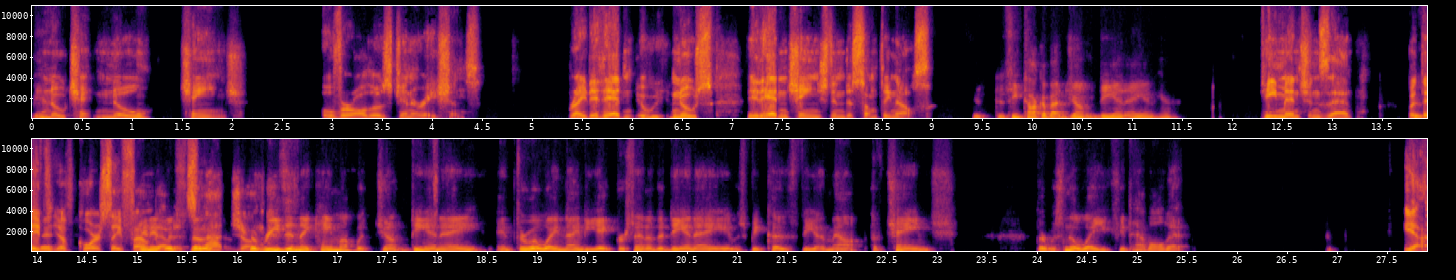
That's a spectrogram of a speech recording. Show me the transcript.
Yeah. No change, no change over all those generations. Right. It hadn't, it, no, it hadn't changed into something else. Does he talk about junk DNA in here? He mentions that. but they, They- of course, they found it out was it's the, not junk. the reason they came up with junk DNA and threw away 98% of the DNA. It was because the amount of change, there was no way you could have all that. yeah,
